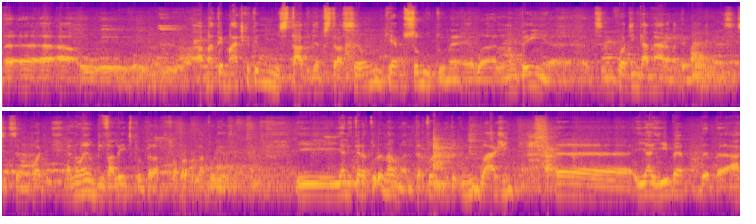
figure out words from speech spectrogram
A, a, a, a, matemática tem um estado de abstração que é absoluto, né? Ela não tem, é, você não pode enganar a matemática nesse sentido, você não pode, ela não é ambivalente pela sua própria natureza. E a literatura não, a literatura lida com linguagem e aí é, é, há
